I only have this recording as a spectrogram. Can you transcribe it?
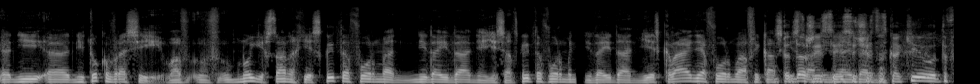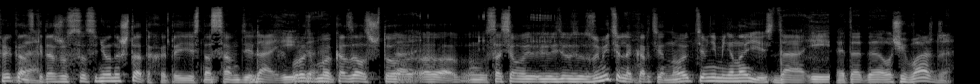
не, э, не только в России. Во, в многих странах есть скрытая форма недоедания, есть открытая форма недоедания, есть крайняя форма африканских Это даже, если, если честно, какие вот африканские, да. даже в Соединенных Штатах это есть на самом деле. Да, и, Вроде бы казалось, что да. Э, совсем изумительная картина, но тем не менее она есть. Да, и это да, очень важно,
